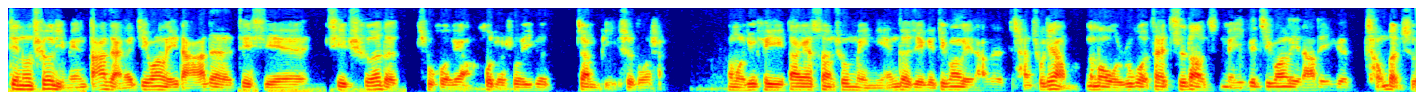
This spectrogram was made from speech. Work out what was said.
电动车里面搭载了激光雷达的这些汽车的出货量，或者说一个占比是多少，那么我就可以大概算出每年的这个激光雷达的产出量。那么我如果再知道每一个激光雷达的一个成本是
